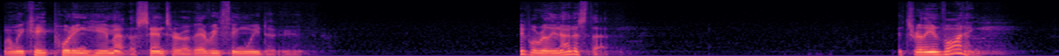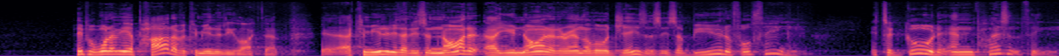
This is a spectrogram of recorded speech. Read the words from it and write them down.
when we keep putting Him at the center of everything we do, people really notice that. It's really inviting. People want to be a part of a community like that. A community that is united, uh, united around the Lord Jesus is a beautiful thing. It's a good and pleasant thing.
